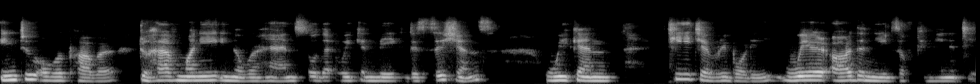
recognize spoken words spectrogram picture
into our power to have money in our hands so that we can make decisions we can teach everybody where are the needs of community.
